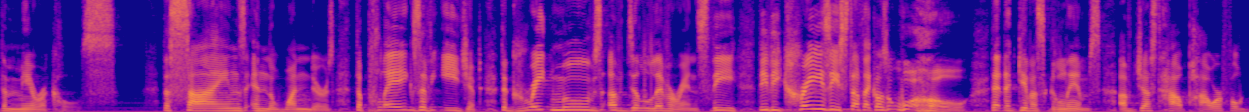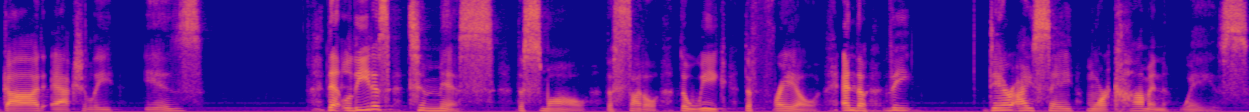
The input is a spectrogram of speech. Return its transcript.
the miracles, the signs and the wonders, the plagues of Egypt, the great moves of deliverance, the, the, the, crazy stuff that goes, whoa, that, that give us glimpse of just how powerful God actually is that lead us to miss the small, the subtle, the weak, the frail, and the, the dare I say, more common ways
